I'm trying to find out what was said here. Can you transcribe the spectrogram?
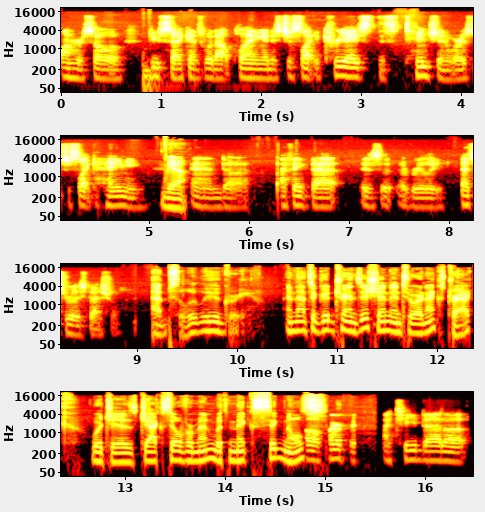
on her solo, a few seconds without playing, and it's just like it creates this tension where it's just like hanging. Yeah, and uh, I think that is a, a really that's really special. Absolutely agree. And that's a good transition into our next track, which is Jack Silverman with Mixed Signals. Oh, perfect. I teed that up.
